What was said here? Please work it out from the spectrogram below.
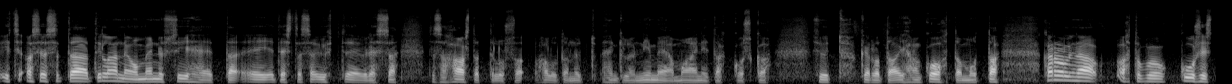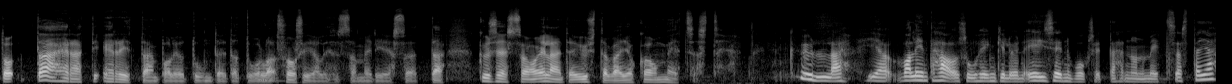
itse asiassa tämä tilanne on mennyt siihen, että ei edes tässä yhteydessä, tässä haastattelussa haluta nyt henkilön nimeä mainita, koska syyt kerrotaan ihan kohta. Mutta Karolina Ahtovuo Kuusisto, tämä herätti erittäin paljon tunteita tuolla sosiaalisessa mediassa, että kyseessä on eläinten ystävä, joka on metsästäjä. Kyllä, ja valintahan osuu henkilöön ei sen vuoksi, että hän on metsästäjä,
